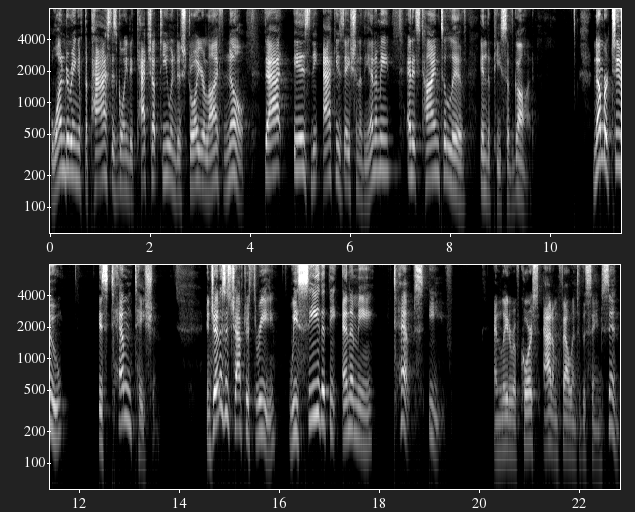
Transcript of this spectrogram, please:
wondering if the past is going to catch up to you and destroy your life. No, that is the accusation of the enemy, and it's time to live in the peace of God. Number two is temptation. In Genesis chapter 3, we see that the enemy tempts Eve. And later, of course, Adam fell into the same sin.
